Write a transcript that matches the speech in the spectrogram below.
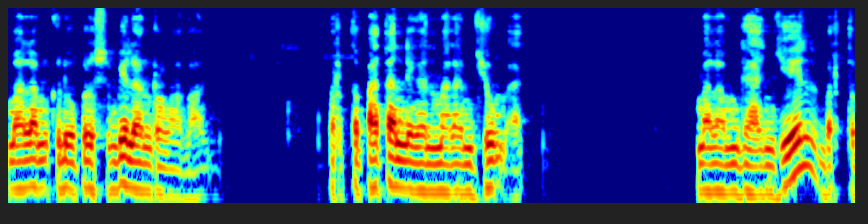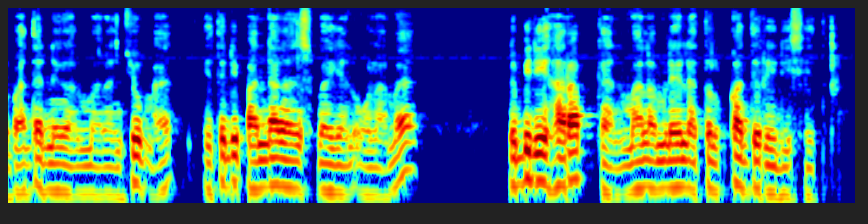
malam ke-29 Ramadan bertepatan dengan malam Jumat. Malam ganjil bertepatan dengan malam Jumat itu di pandangan sebagian ulama lebih diharapkan malam Lailatul Qadri di situ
